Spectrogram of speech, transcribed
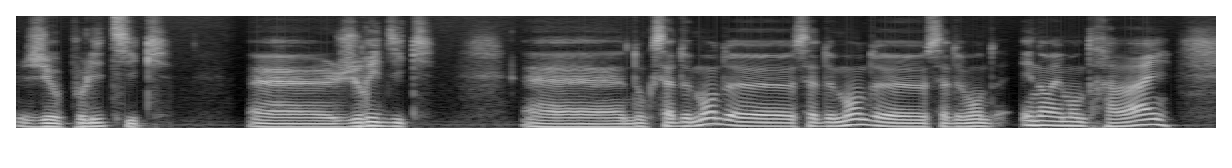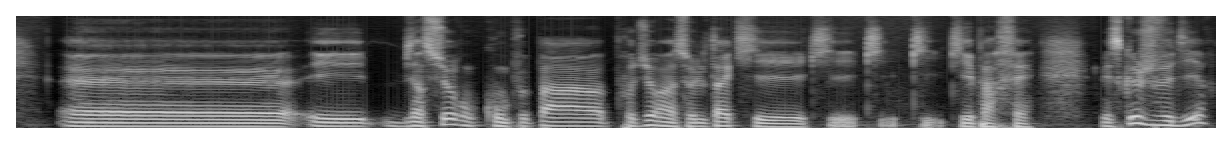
géopolitique, euh, juridique. Euh, donc ça demande, ça demande, ça demande énormément de travail. Euh, et bien sûr qu'on peut pas produire un résultat qui est, qui, qui, qui, est parfait. Mais ce que je veux dire,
